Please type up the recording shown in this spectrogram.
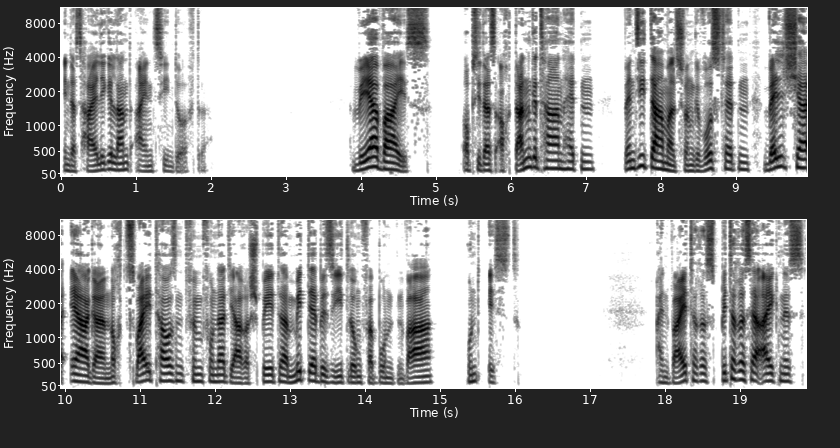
in das heilige Land einziehen durfte. Wer weiß, ob sie das auch dann getan hätten, wenn sie damals schon gewusst hätten, welcher Ärger noch 2500 Jahre später mit der Besiedlung verbunden war und ist. Ein weiteres bitteres Ereignis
